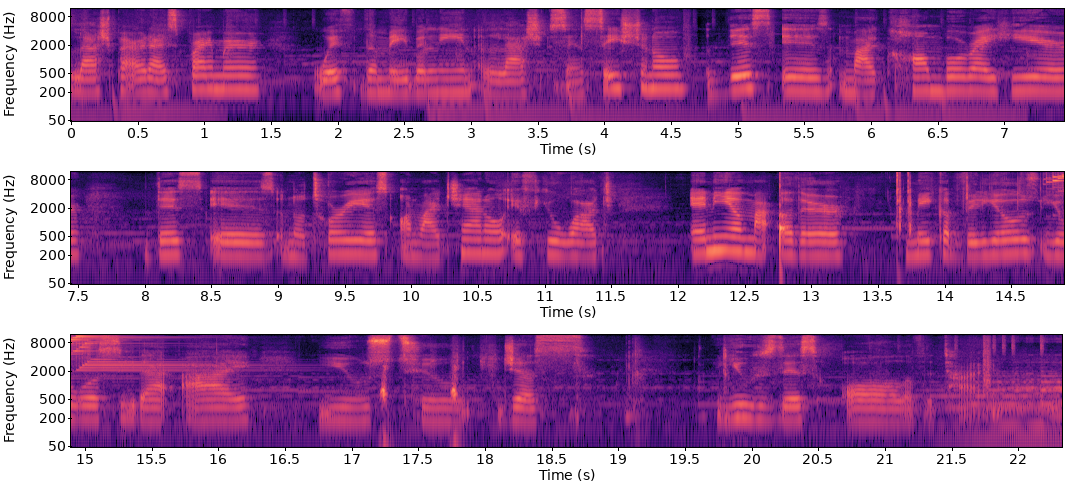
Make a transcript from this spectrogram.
Lash Paradise Primer with the Maybelline Lash Sensational. This is my combo right here. this is notorious on my channel if you watch any of my other makeup videos you will see that i used to just use this all of the time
